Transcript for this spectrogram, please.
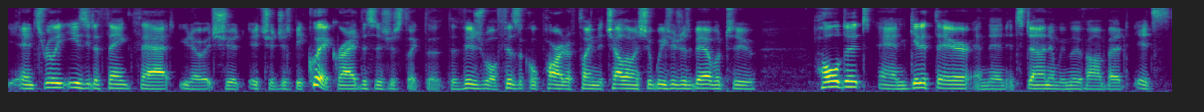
And it's really easy to think that you know it should it should just be quick, right? This is just like the, the visual, physical part of playing the cello, and should we should just be able to hold it and get it there, and then it's done, and we move on. But it's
